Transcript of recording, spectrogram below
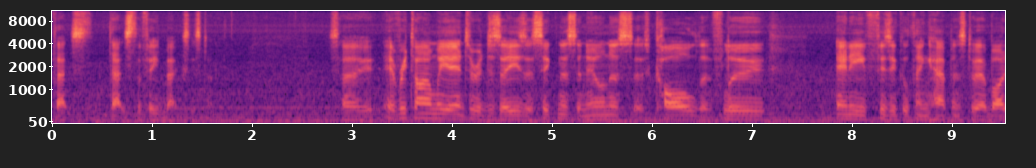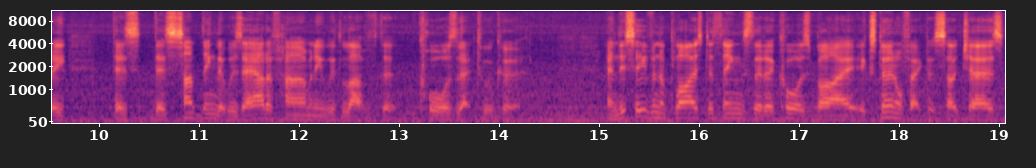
That's, that's the feedback system. So every time we enter a disease, a sickness, an illness, a cold, a flu, any physical thing happens to our body, there's, there's something that was out of harmony with love that caused that to occur. And this even applies to things that are caused by external factors, such as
